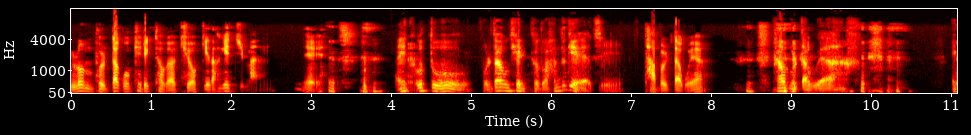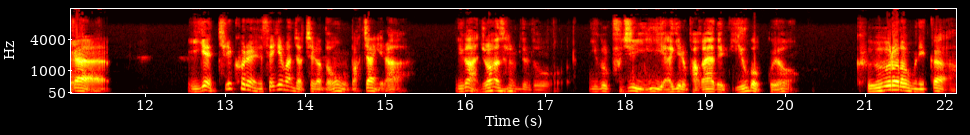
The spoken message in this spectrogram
물론 볼따구 캐릭터가 귀엽긴 하겠지만 예, 아니, 그것도 볼따구 캐릭터도 한두 개 해야지. 다 볼따구야. 다 볼따구야. 그러니까 이게 트리컬의 세계관 자체가 너무 막장이라 이거 안 좋아하는 사람들도 이걸 굳이 이 이야기를 박아야 될 이유가 없고요. 그러다 보니까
